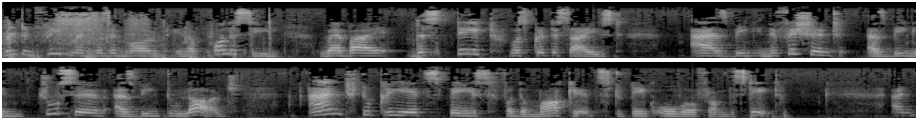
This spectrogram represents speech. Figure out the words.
Milton Friedman was involved in a policy whereby the state was criticized as being inefficient, as being intrusive, as being too large, and to create space for the markets to take over from the state. And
